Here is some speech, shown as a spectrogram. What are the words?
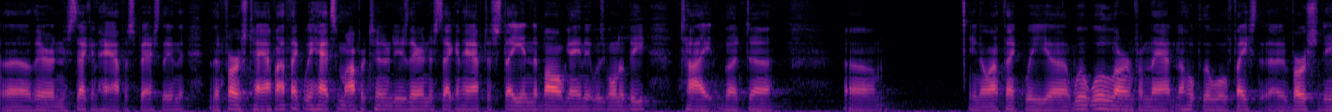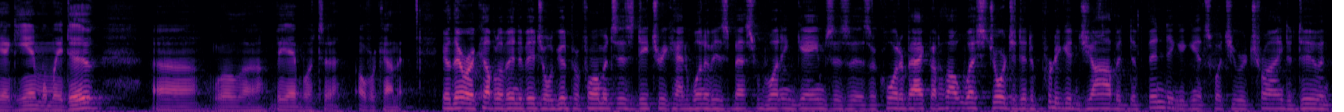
uh, there in the second half, especially in the, in the, first half. I think we had some opportunities there in the second half to stay in the ball game. It was going to be tight, but uh, um, you know I think we uh, we'll, we'll learn from that, and I hope that we'll face adversity again. When we do, we'll be able to overcome it. Know, there were a couple of individual good performances. Dietrich had one of his best running games as, as a quarterback, but I thought West Georgia did a pretty good job at defending against what you were trying to do and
